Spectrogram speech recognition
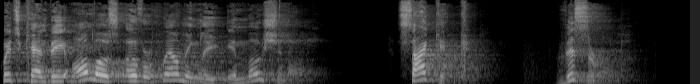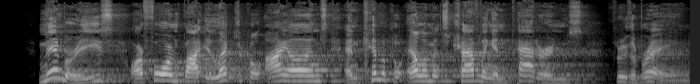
which can be almost overwhelmingly emotional, psychic, visceral. Memories are formed by electrical ions and chemical elements traveling in patterns through the brain.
